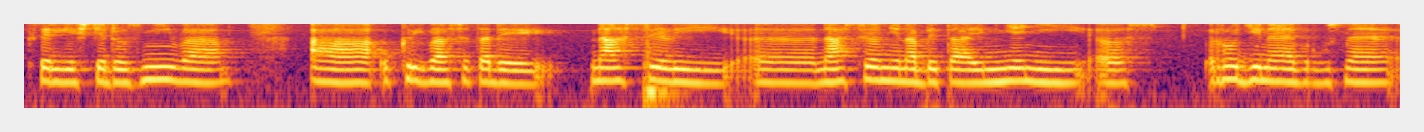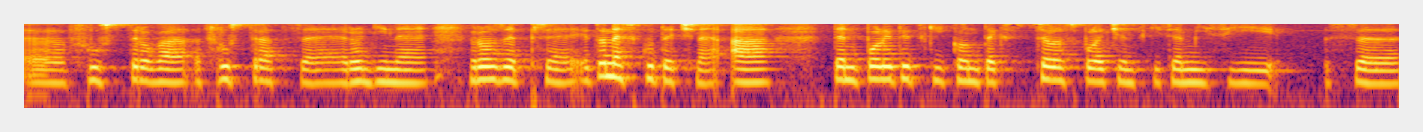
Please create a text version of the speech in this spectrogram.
který ještě doznívá a ukrývá se tady násilí, eh, násilně nabitá jmění, eh, rodinné různé eh, frustrova, frustrace, rodinné rozepře. Je to neskutečné a ten politický kontext celospolečenský se mísí s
